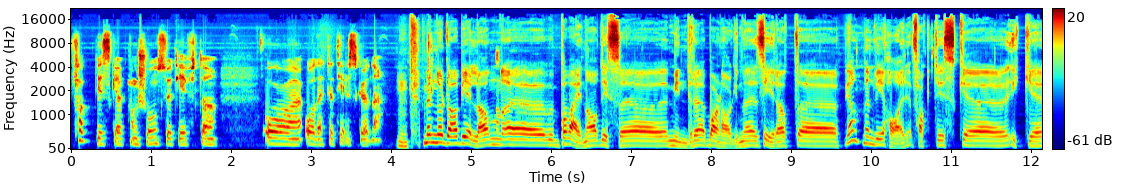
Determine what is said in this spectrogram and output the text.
faktiske pensjonsutgifter og, og dette tilskuddet. Mm. Men når da Bjelland uh, på vegne av disse mindre barnehagene sier at ja, men vi har faktisk ikke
